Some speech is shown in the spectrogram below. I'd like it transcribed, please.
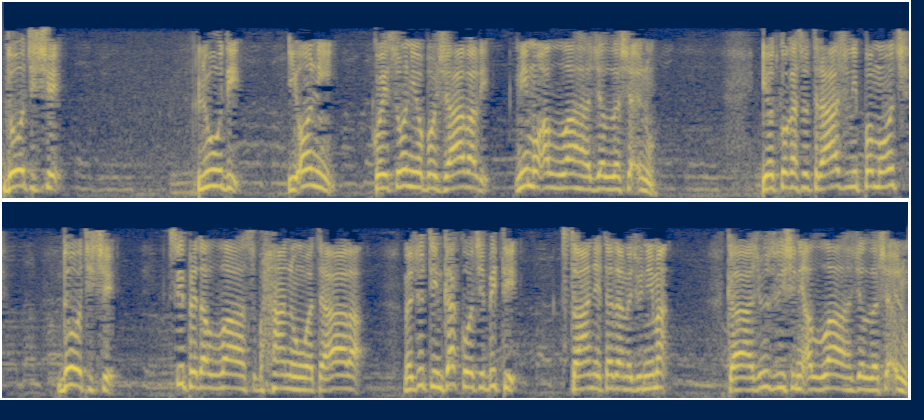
doći će ljudi i oni koji su oni obožavali mimo Allaha dželle še'nu. I od koga su tražili pomoć doći će svi pred Allah subhanahu wa ta'ala međutim kako će biti stanje tada među njima kaže uzvišeni Allah jalla še'nu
